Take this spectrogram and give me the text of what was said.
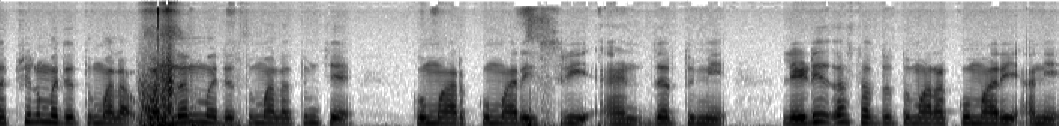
तपशीलमध्ये तुम्हाला वंदनमध्ये तुम्हाला तुमचे कुमार कुमारी श्री अँड जर तुम्ही लेडीज असाल तर तुम्हाला कुमारी आणि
